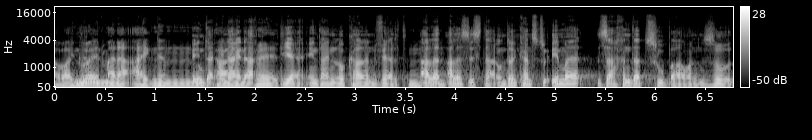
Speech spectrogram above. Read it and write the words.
aber in nur in meiner eigenen in, lokalen in einer, Welt. Ja, in deiner lokalen Welt. Mhm. Alle, alles ist da. Und dann kannst du immer Sachen dazu bauen. So,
